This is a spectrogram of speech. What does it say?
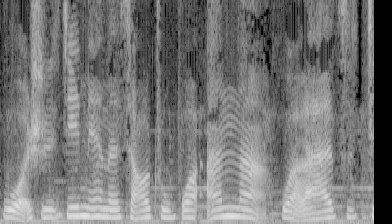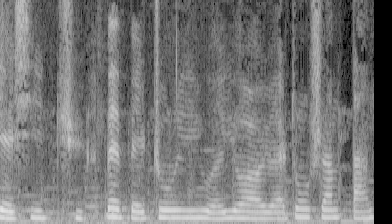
我是今天的小主播安娜，我来自建西区贝贝中英文幼儿园中山班。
